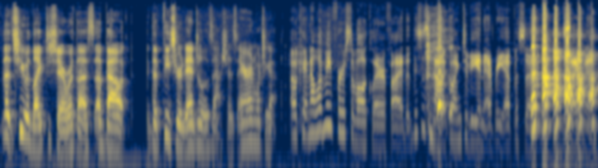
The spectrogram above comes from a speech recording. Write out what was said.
that she would like to share with us about the featured Angela's Ashes. Erin, what you got? Okay, now let me first of all clarify that this is not going to be in every episode segment.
